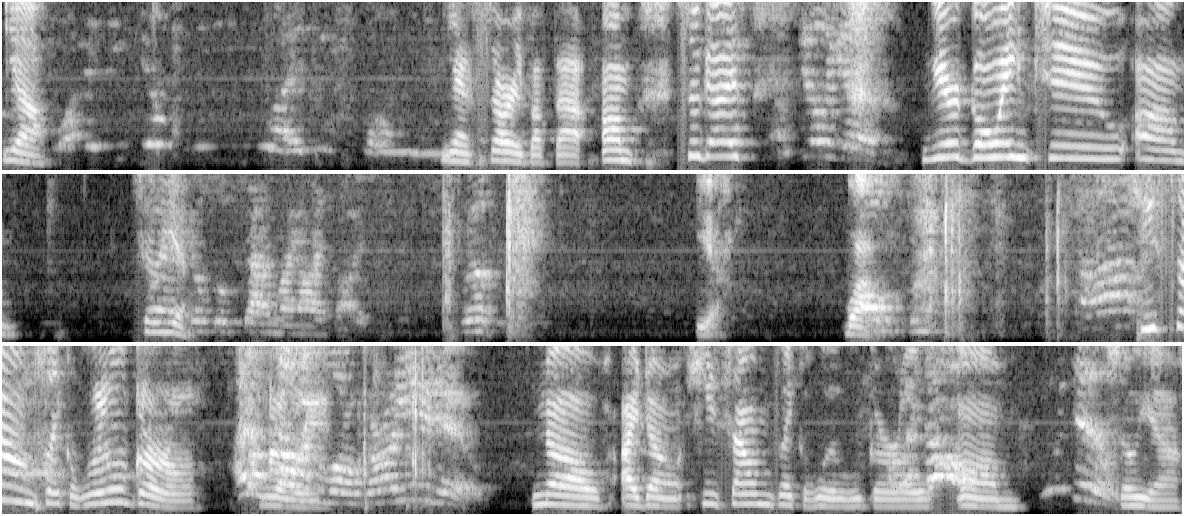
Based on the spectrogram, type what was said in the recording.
Yeah. Why did you- why did you Yeah, sorry about that. Um, so guys, I'm killing you. we are going to um. So I yeah, feel so sad in my eyes. eyes. Yeah. Wow, Oh. he sounds like a little girl. I don't sound like a little girl. You do. No, I don't. He sounds like a little girl. Oh, Um. So yeah.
